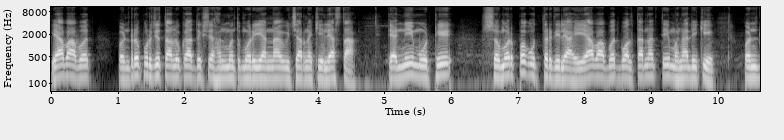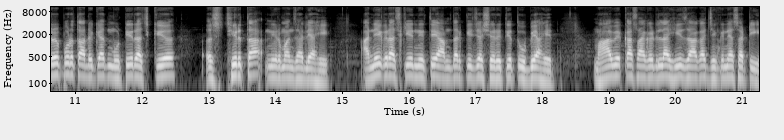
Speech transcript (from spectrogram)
याबाबत पंढरपूरचे तालुका अध्यक्ष हनुमंत मोरे यांना विचारणा केली असता त्यांनी मोठे समर्पक उत्तर दिले आहे. याबाबत बोलताना ते म्हणाले की पंढरपूर तालुक्यात मोठी राजकीय अस्थिरता निर्माण झाली आहे. अनेक राजकीय नेते आमदारकीच्या शर्यतीत उभे आहेत. महाविकास आघाडीला ही जागा जिंकण्यासाठी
